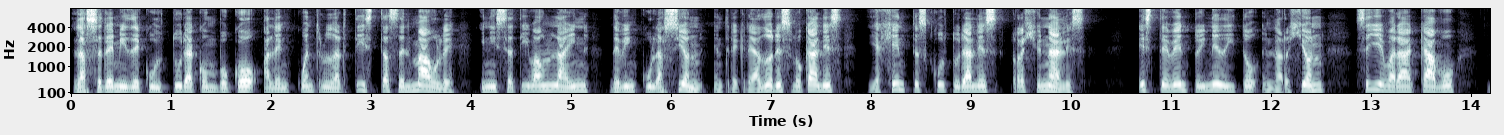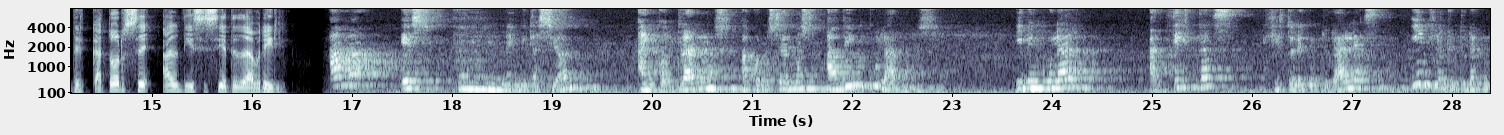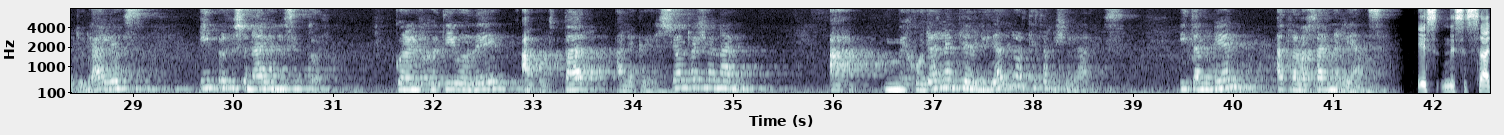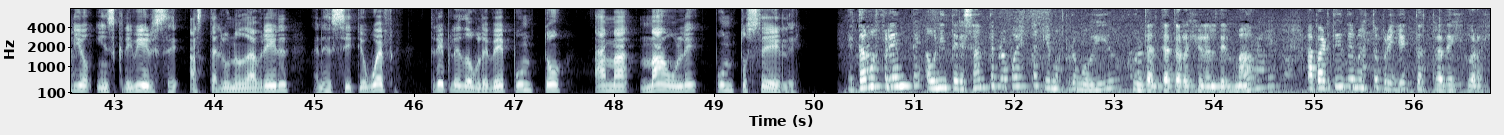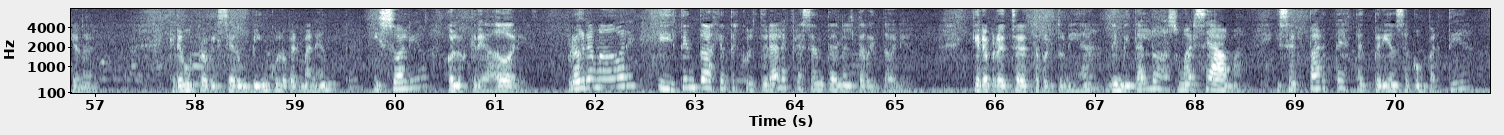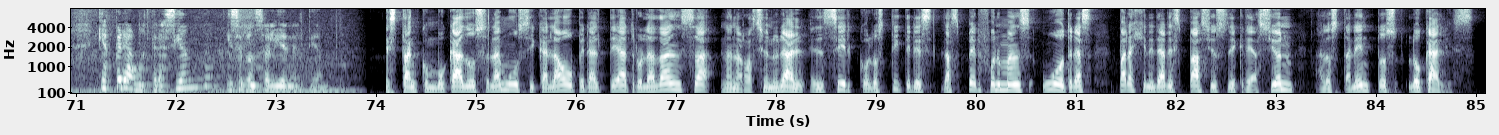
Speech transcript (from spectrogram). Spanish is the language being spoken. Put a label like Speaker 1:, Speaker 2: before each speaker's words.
Speaker 1: La Seremi de Cultura convocó al Encuentro de Artistas del Maule, iniciativa online de vinculación entre creadores locales y agentes culturales regionales. Este evento inédito en la región se llevará a cabo del 14 al 17 de abril.
Speaker 2: AMA es una invitación a encontrarnos, a conocernos, a vincularnos y vincular artistas, gestores culturales, infraestructuras culturales, y profesionales del sector, con el objetivo de apostar a la creación regional, a mejorar la empleabilidad de los artistas regionales y también a trabajar en alianza.
Speaker 1: Es necesario inscribirse hasta el 1 de abril en el sitio web www.amamaule.cl.
Speaker 3: Estamos frente a una interesante propuesta que hemos promovido junto al Teatro Regional del Maule a partir de nuestro proyecto estratégico regional. Queremos propiciar un vínculo permanente y sólido con los creadores, programadores y distintos agentes culturales presentes en el territorio. Quiero aprovechar esta oportunidad de invitarlos a sumarse a AMA y ser parte de esta experiencia compartida que esperamos trascienda y se consolide en el tiempo.
Speaker 1: Están convocados la música, la ópera, el teatro, la danza, la narración oral, el circo, los títeres, las performances u otras para generar espacios de creación a los talentos locales.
